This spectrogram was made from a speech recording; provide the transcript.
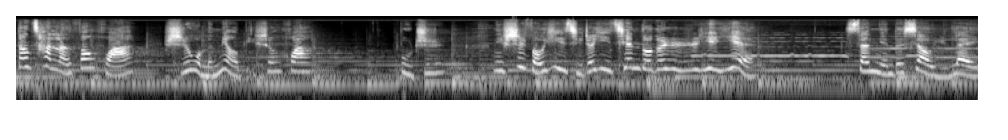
当灿烂芳华使我们妙笔生花，不知你是否忆起这一千多个日日夜夜？三年的笑与泪，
